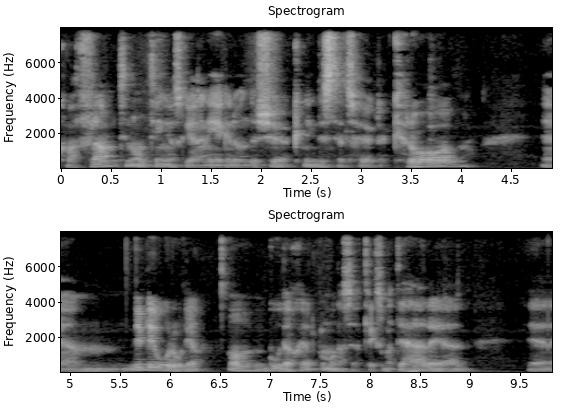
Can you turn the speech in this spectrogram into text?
komma fram till någonting. Jag ska göra en egen undersökning. Det ställs högre krav. Ehm, Vi blir oroliga av goda skäl på många sätt. Liksom, att det här är eh,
